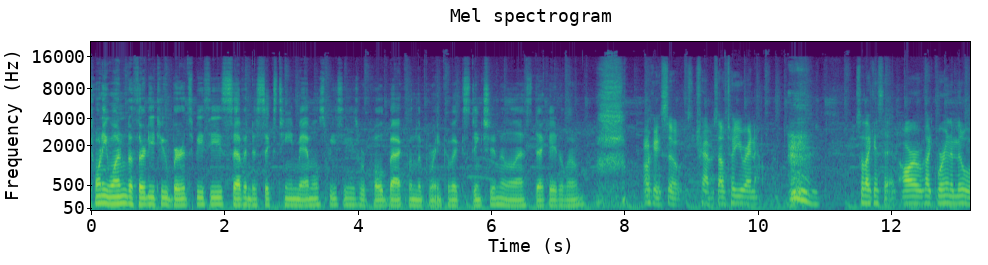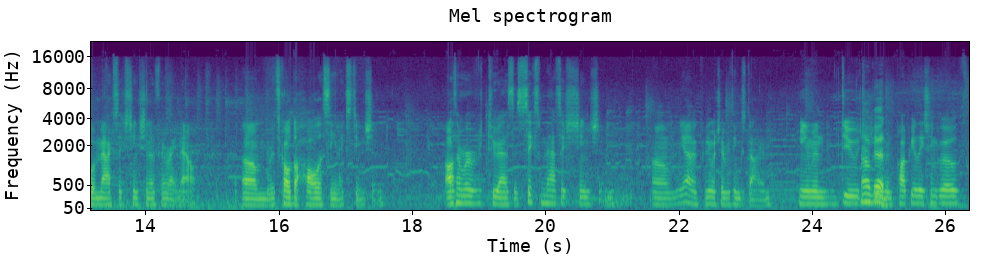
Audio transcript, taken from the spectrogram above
21 to 32 bird species, 7 to 16 mammal species were pulled back from the brink of extinction in the last decade alone. Okay, so Travis, I'll tell you right now. so, like I said, our like we're in the middle of a max extinction event right now. Um, it's called the Holocene extinction, often referred to as the sixth mass extinction. Um, yeah, pretty much everything's dying. Human due to Oh, human population growth,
